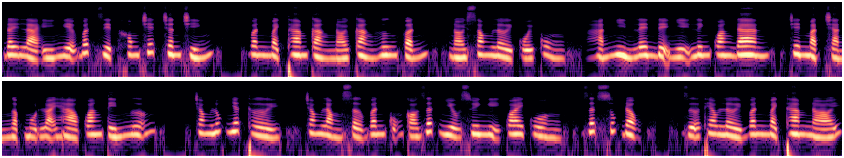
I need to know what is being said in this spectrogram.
đây là ý nghĩa bất diệt không chết chân chính. Vân Bạch Tham càng nói càng hưng phấn, nói xong lời cuối cùng, hắn nhìn lên đệ nhị linh quang đan, trên mặt tràn ngập một loại hào quang tín ngưỡng. Trong lúc nhất thời, trong lòng sở vân cũng có rất nhiều suy nghĩ quay cuồng, rất xúc động. Dựa theo lời Vân Bạch Tham nói,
